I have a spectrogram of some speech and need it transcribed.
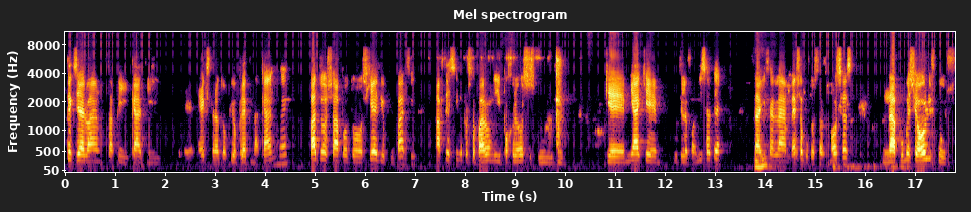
Δεν ξέρω αν θα πει κάτι ε, έξτρα το οποίο πρέπει να κάνουμε. Πάντως από το σχέδιο που υπάρχει Αυτές είναι προς το παρόν οι υποχρεώσεις του Δήμου. Και μια και μου τηλεφωνήσατε, θα ήθελα μέσα από το σταθμό σας να πούμε σε όλους τους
